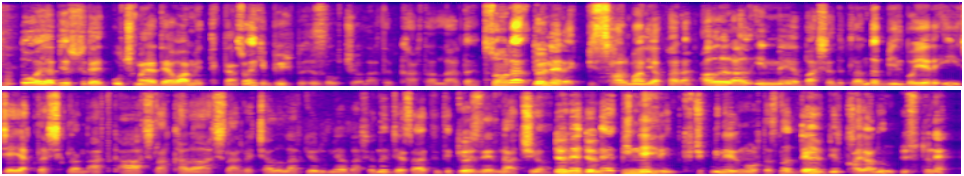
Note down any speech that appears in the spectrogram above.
Doğuya bir süre uçmaya devam ettikten sonra ki büyük bir hızla uçuyorlar tabii kartallarda. Sonra dönerek bir sarmal yaparak ağır ağır inmeye başladıklarında Bilbo yere iyice yaklaştıklarında artık ağaçlar, kara ağaçlar ve çalılar görünmeye başladığında cesaret edip gözlerini açıyor. Döne döne bir nehrin, küçük bir nehrin ortasında dev bir kayanın üstüne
